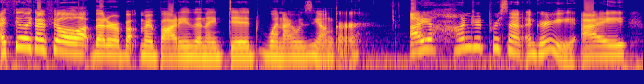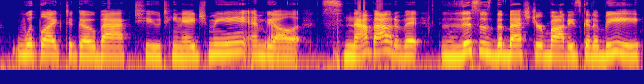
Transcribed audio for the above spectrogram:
I feel like I feel a lot better about my body than I did when I was younger. I 100% agree. I would like to go back to teenage me and be Yeah. all snap out of it. This is the best your body's going to be.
